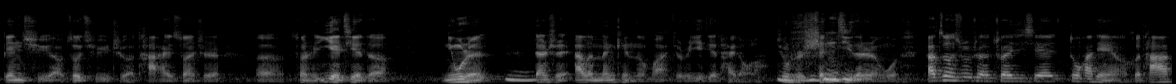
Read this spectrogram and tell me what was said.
编曲啊，作曲者他还算是呃算是业界的牛人，嗯但是 Alan Menken 的话就是业界泰斗了，就是神级的人物。他做出出来出来一些动画电影和他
